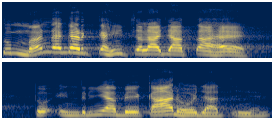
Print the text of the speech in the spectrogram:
तो मन अगर कहीं चला जाता है तो इंद्रियाँ बेकार हो जाती हैं।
